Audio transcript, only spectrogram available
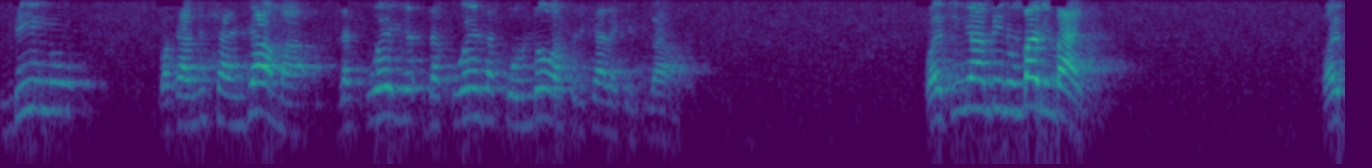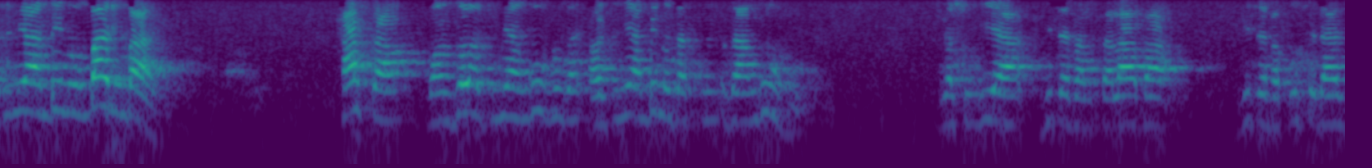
mbinu wakaanzisha njama za kuweza za kuweza kuondoa serikali ya Kiislamu. Walitumia mbinu mbalimbali. Walitumia mbinu mbalimbali hasa mwanzo walitumia nguvu za walitumia mbinu za, za nguvu. Tunashuhudia vita vya msalaba vita vya Crusaders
